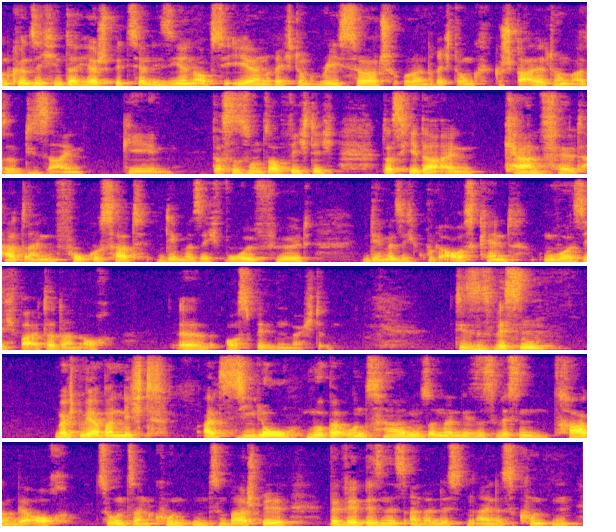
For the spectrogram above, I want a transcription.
und können sich hinterher spezialisieren, ob sie eher in Richtung Research oder in Richtung Gestaltung, also Design gehen. Das ist uns auch wichtig, dass jeder ein Kernfeld hat, einen Fokus hat, in dem er sich wohlfühlt, in dem er sich gut auskennt und wo er sich weiter dann auch äh, ausbilden möchte. Dieses Wissen möchten wir aber nicht als Silo nur bei uns haben, sondern dieses Wissen tragen wir auch zu unseren Kunden, zum Beispiel, wenn wir Business Analysten eines Kunden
